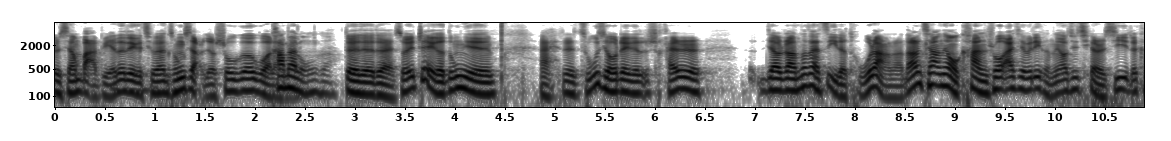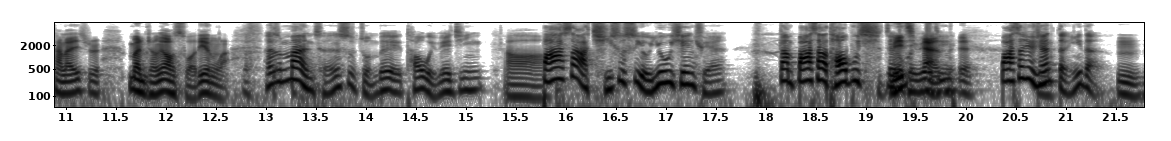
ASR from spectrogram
就是想把别的这个球员从小就收割过来。喀麦隆是吧？对对对，所以这个东西，哎，这足球这个还是要让他在自己的土壤上。当然前两天我看说埃切维里可能要去切尔西，这看来是曼城要锁定了但是曼城是准备掏违约金，啊，巴萨其实是有优先权，但巴萨掏不起这个违约金，巴萨就想等一等，嗯，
